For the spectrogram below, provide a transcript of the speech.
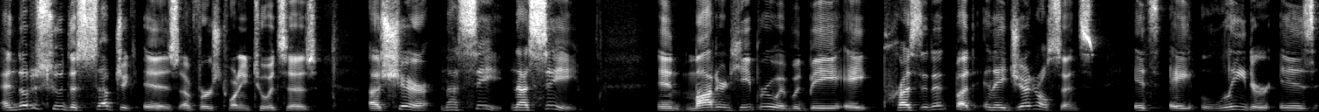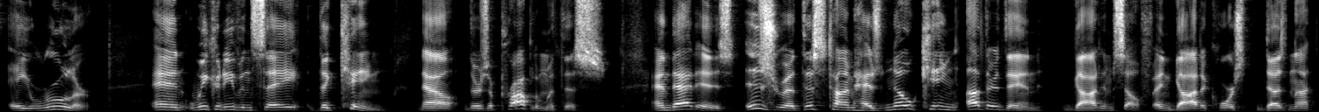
And notice who the subject is of verse 22. It says, uh, Asher Nasi. Nasi. In modern Hebrew, it would be a president, but in a general sense, it's a leader, is a ruler and we could even say the king. Now, there's a problem with this, and that is Israel this time has no king other than God Himself. And God, of course, does not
